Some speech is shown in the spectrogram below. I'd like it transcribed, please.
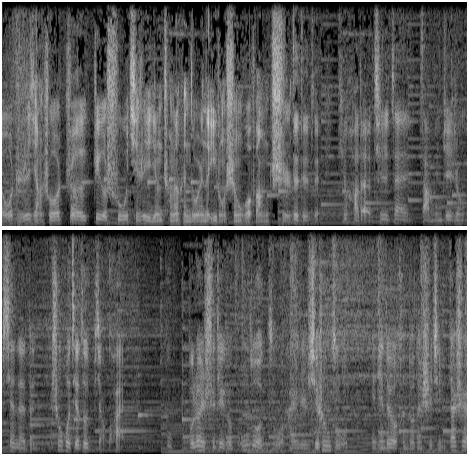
我只是想说，这这个书其实已经成了很多人的一种生活方式。对对对，挺好的。其实，在咱们这种现在的生活节奏比较快，不不论是这个工作族还是学生族，每天都有很多的事情，但是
